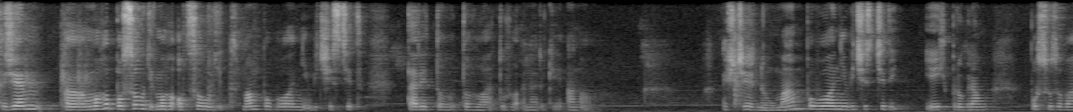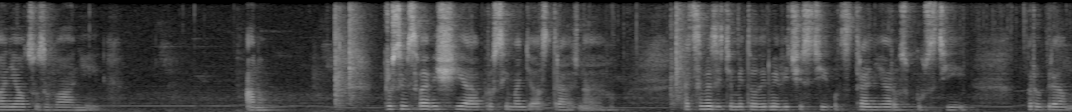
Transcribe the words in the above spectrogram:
Takže uh, mohl posoudit, mohl odsoudit. Mám povolení vyčistit tady to, tohle, tuhle energii, ano. Ještě jednou, mám povolení vyčistit jejich program posuzování a odsuzování. Ano. Prosím své vyšší a prosím Anděla Strážného. Ať se mezi těmito lidmi vyčistí, odstraní a rozpustí program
